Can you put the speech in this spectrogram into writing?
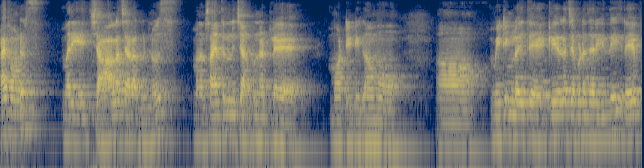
హాయ్ ఫౌండర్స్ మరి చాలా చాలా గుడ్ న్యూస్ మనం సాయంత్రం నుంచి అనుకున్నట్లే మోటీ డిగాము మీటింగ్లో అయితే క్లియర్గా చెప్పడం జరిగింది. రేపు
